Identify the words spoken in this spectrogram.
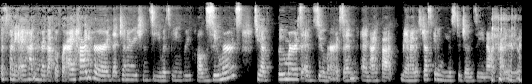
It's funny, I hadn't heard that before. I had heard that Generation Z was being recalled Zoomers. So you have boomers and Zoomers. And and I thought, man, I was just getting used to Gen Z. Now I've got a new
